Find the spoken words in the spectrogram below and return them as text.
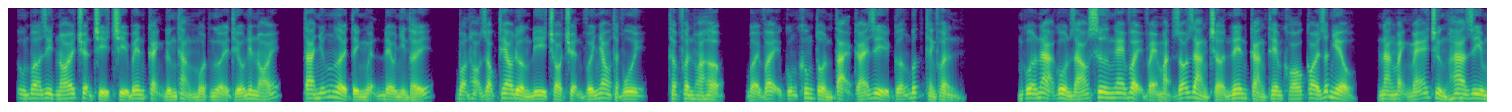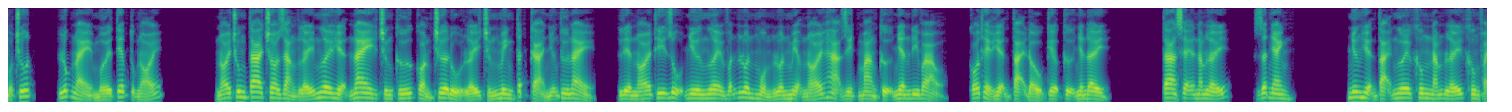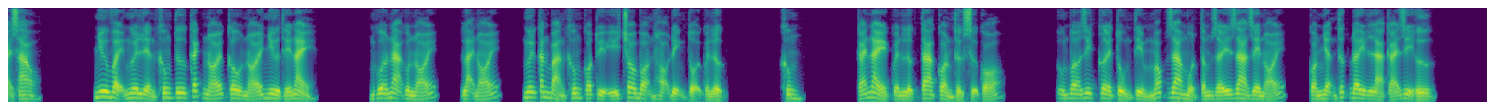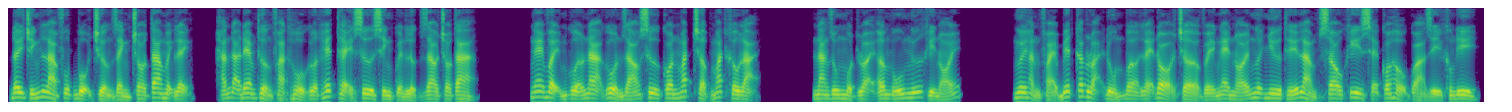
Ùm bờ dịt nói chuyện chỉ chỉ bên cạnh đứng thẳng một người thiếu niên nói, ta những người tình nguyện đều nhìn thấy, bọn họ dọc theo đường đi trò chuyện với nhau thật vui, thập phần hòa hợp bởi vậy cũng không tồn tại cái gì cưỡng bức thành phần. Gỗ nạ gồn giáo sư nghe vậy vẻ mặt rõ ràng trở nên càng thêm khó coi rất nhiều, nàng mạnh mẽ chừng ha di một chút, lúc này mới tiếp tục nói. Nói chúng ta cho rằng lấy ngươi hiện nay chứng cứ còn chưa đủ lấy chứng minh tất cả những thứ này, liền nói thí dụ như ngươi vẫn luôn mồm luôn miệng nói hạ dịt mang cự nhân đi vào, có thể hiện tại đầu kia cự nhân đây. Ta sẽ nắm lấy, rất nhanh. Nhưng hiện tại ngươi không nắm lấy không phải sao? Như vậy ngươi liền không tư cách nói câu nói như thế này. Gỗ nạ gồn nói, lại nói, ngươi căn bản không có tùy ý cho bọn họ định tội quyền lực không. Cái này quyền lực ta còn thực sự có. Ùm bờ dịt cười tủm tỉm móc ra một tấm giấy ra dê nói, còn nhận thức đây là cái gì ư? Đây chính là phục bộ trưởng dành cho ta mệnh lệnh, hắn đã đem thưởng phạt hổ gợt hết thẻ sư sinh quyền lực giao cho ta. Nghe vậy, ngựa nạ gồn giáo sư con mắt chợp mắt khâu lại. Nàng dùng một loại âm ú ngữ khi nói, ngươi hẳn phải biết các loại đùm bợ lẽ đỏ trở về nghe nói ngươi như thế làm sau khi sẽ có hậu quả gì không đi.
